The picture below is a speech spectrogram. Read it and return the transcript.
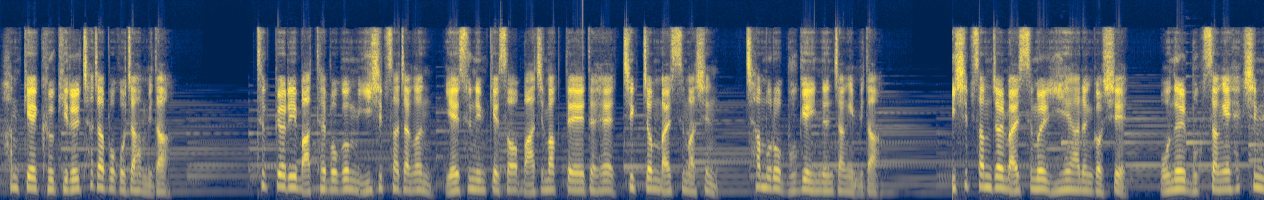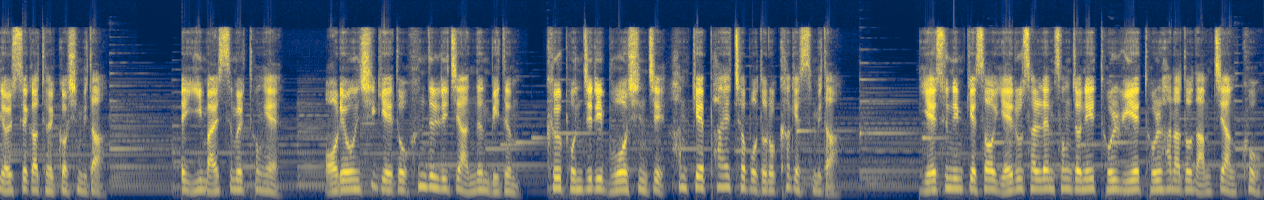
함께 그 길을 찾아보고자 합니다. 특별히 마태복음 24장은 예수님께서 마지막 때에 대해 직접 말씀하신 참으로 무게 있는 장입니다. 23절 말씀을 이해하는 것이 오늘 묵상의 핵심 열쇠가 될 것입니다. 이 말씀을 통해 어려운 시기에도 흔들리지 않는 믿음, 그 본질이 무엇인지 함께 파헤쳐 보도록 하겠습니다. 예수님께서 예루살렘 성전이 돌 위에 돌 하나도 남지 않고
